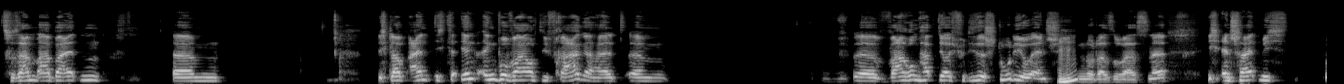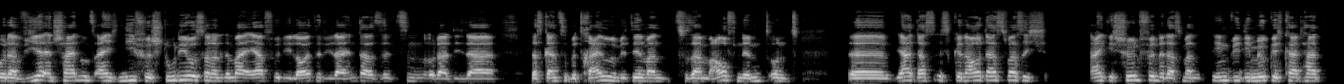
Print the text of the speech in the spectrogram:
zusammenarbeiten. Ähm, ich glaube, irgendwo war auch die Frage halt, ähm, äh, warum habt ihr euch für dieses Studio entschieden Mhm. oder sowas? Ne? Ich entscheide mich oder wir entscheiden uns eigentlich nie für Studios, sondern immer eher für die Leute, die dahinter sitzen oder die da das Ganze betreiben, mit denen man zusammen aufnimmt. Und äh, ja, das ist genau das, was ich eigentlich schön finde, dass man irgendwie die Möglichkeit hat,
